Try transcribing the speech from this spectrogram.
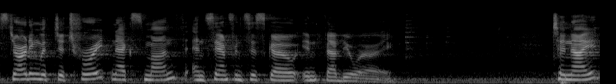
starting with Detroit next month and San Francisco in February. Tonight,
